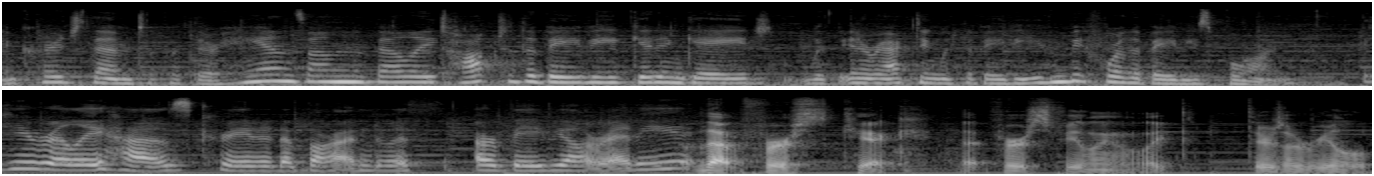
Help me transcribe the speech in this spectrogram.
Encourage them to put their hands on the belly, talk to the baby, get engaged with interacting with the baby even before the baby's born. He really has created a bond with our baby already. That first kick, that first feeling like there's a real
